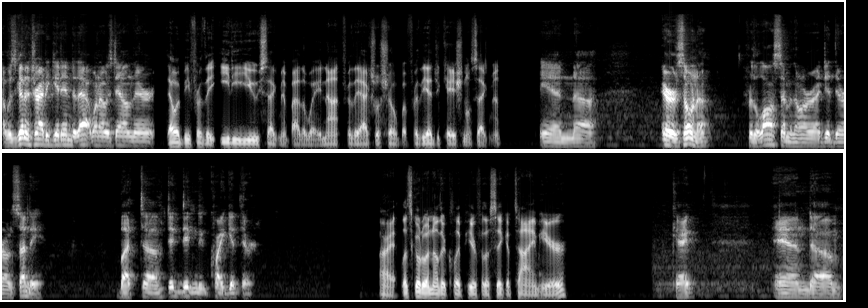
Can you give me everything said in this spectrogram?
I was going to try to get into that when I was down there. That would be for the EDU segment, by the way, not for the actual show, but for the educational segment. in uh, Arizona for the law seminar I did there on Sunday, but uh, did, didn't quite get there. All right, let's go to another clip here for the sake of time here. Okay, and um,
